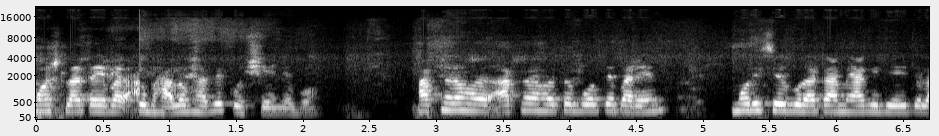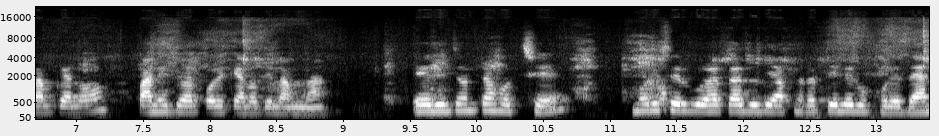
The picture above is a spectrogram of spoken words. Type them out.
মশলাটা এবার একটু ভালোভাবে কষিয়ে নেব। আপনারা আপনারা হয়তো বলতে পারেন, মরিচের গুঁড়াটা আমি আগে দিয়ে দিলাম কেন? পানি দেওয়ার পরে কেন দিলাম না? এর রিজনটা হচ্ছে, মরিচের গুঁড়াটা যদি আপনারা তেলের উপরে দেন,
